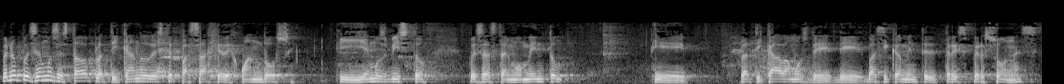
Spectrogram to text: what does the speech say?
Bueno, pues hemos estado platicando de este pasaje de Juan 12 y hemos visto, pues hasta el momento, eh, platicábamos de, de, básicamente de tres personas,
